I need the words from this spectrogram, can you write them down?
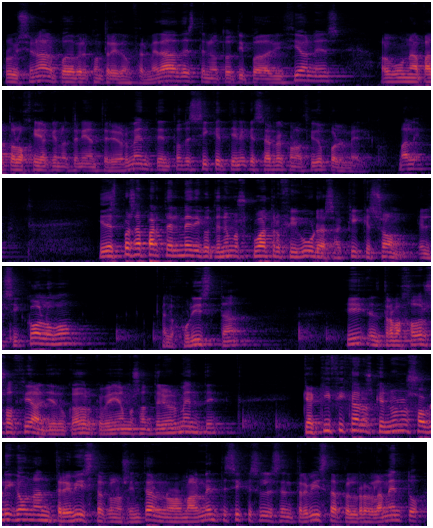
provisional puede haber contraído enfermedades, tener otro tipo de adicciones, alguna patología que no tenía anteriormente, entonces sí que tiene que ser reconocido por el médico, ¿vale? Y después, aparte del médico, tenemos cuatro figuras aquí que son el psicólogo, el jurista y el trabajador social y educador que veíamos anteriormente, que aquí fijaros que no nos obliga a una entrevista con los internos, normalmente sí que se les entrevista, pero el reglamento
